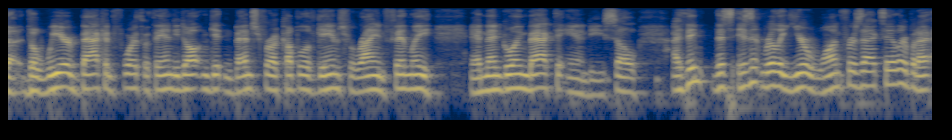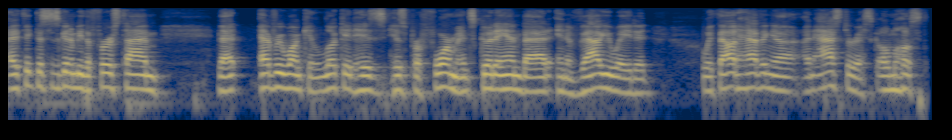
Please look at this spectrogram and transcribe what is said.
the, the weird back and forth with Andy Dalton getting benched for a couple of games for Ryan Finley and then going back to Andy. So I think this isn't really year one for Zac Taylor, but I, I think this is going to be the first time that everyone can look at his his performance, good and bad, and evaluate it without having a, an asterisk almost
